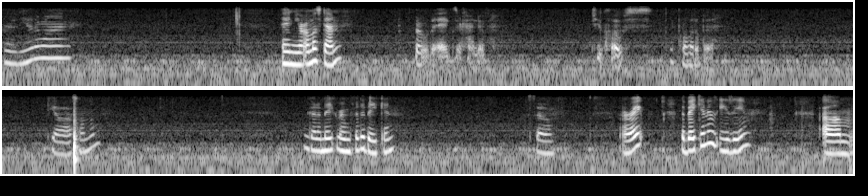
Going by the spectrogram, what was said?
for the other one. And you're almost done. Oh, the eggs are kind of too close. Put a little bit TLS on them. You gotta make room for the bacon. So, alright. The bacon is easy. Um,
